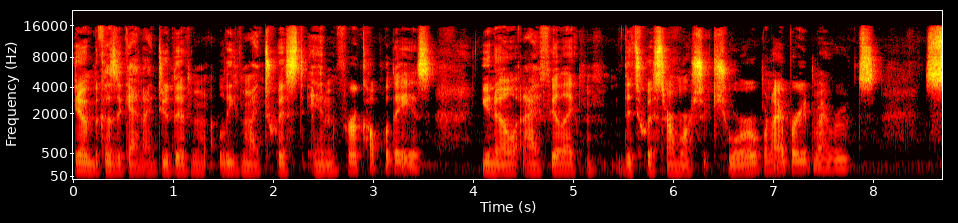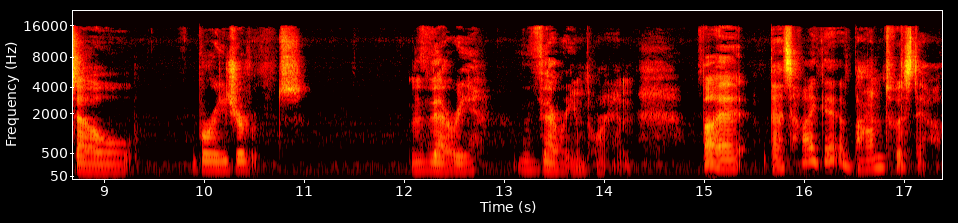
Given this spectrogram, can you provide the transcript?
you know, because again, I do live, leave my twist in for a couple days, you know, and I feel like the twists are more secure when I braid my roots. So braid your roots. Very, very important. But that's how I get a bomb twist out.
